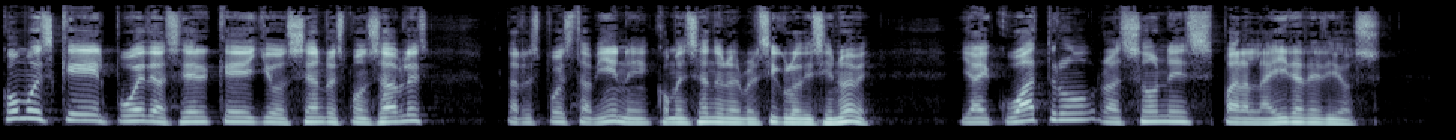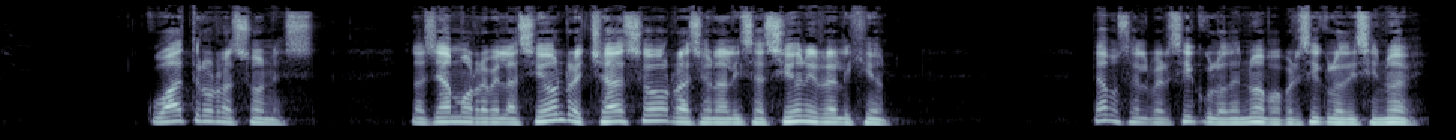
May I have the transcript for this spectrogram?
¿Cómo es que Él puede hacer que ellos sean responsables? La respuesta viene comenzando en el versículo 19. Y hay cuatro razones para la ira de Dios. Cuatro razones. Las llamo revelación, rechazo, racionalización y religión. Veamos el versículo de nuevo, versículo 19.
